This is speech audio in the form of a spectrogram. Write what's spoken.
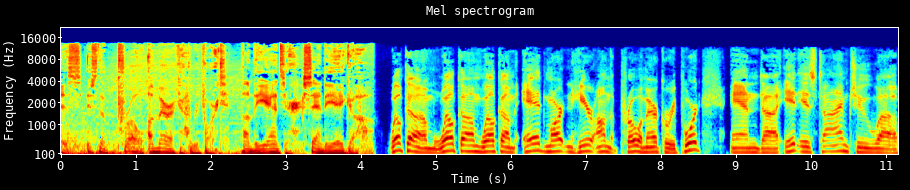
This is the Pro America Report on The Answer San Diego. Welcome, welcome, welcome. Ed Martin here on the Pro America Report. And uh, it is time to, uh,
